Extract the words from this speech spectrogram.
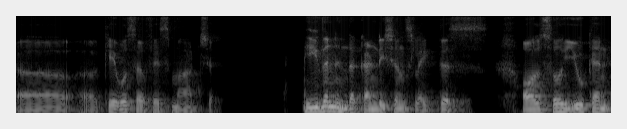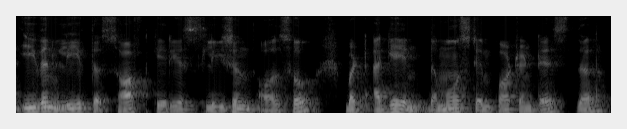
uh, uh, cavo surface margin. Even in the conditions like this, also you can even leave the soft carious lesion also. But again, the most important is the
